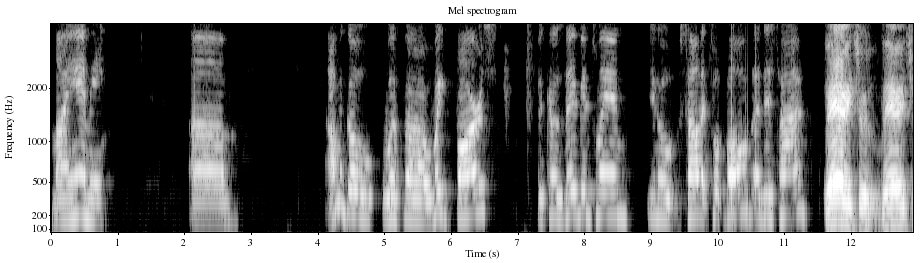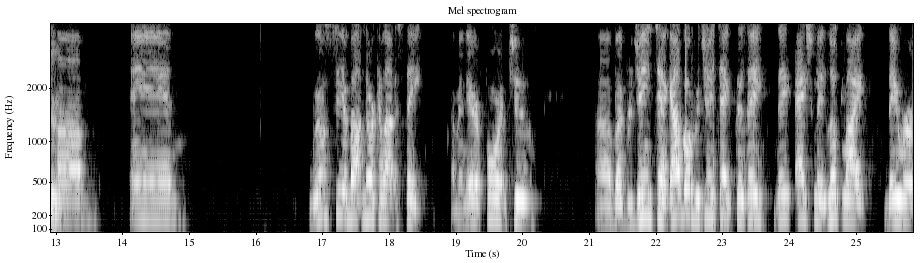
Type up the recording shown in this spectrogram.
Miami. Um, I'm gonna go with uh, Wake Forest because they've been playing, you know, solid football at this time. Very true. Very true. Um, and we'll see about North Carolina State. I mean, they're four and two. Uh, but Virginia Tech, I'll go Virginia Tech because they they actually looked like they were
